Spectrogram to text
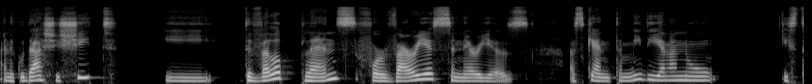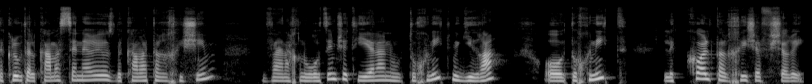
הנקודה השישית היא develop plans for various scenarios. אז כן, תמיד יהיה לנו הסתכלות על כמה סצנריוס וכמה תרחישים, ואנחנו רוצים שתהיה לנו תוכנית מגירה, או תוכנית לכל תרחיש אפשרי.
